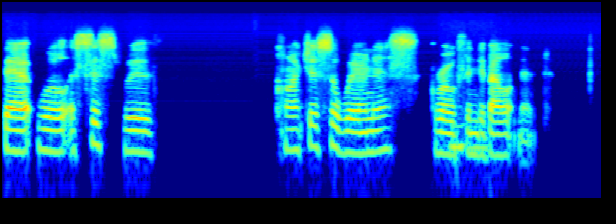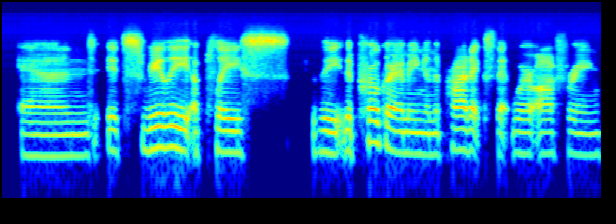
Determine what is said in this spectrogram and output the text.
that will assist with conscious awareness, growth, mm-hmm. and development. And it's really a place, the, the programming and the products that we're offering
